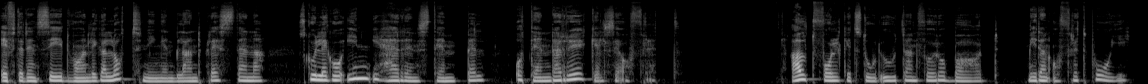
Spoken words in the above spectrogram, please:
efter den sedvanliga lottningen bland prästerna, skulle gå in i Herrens tempel och tända rökelseoffret. Allt folket stod utanför och bad medan offret pågick.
